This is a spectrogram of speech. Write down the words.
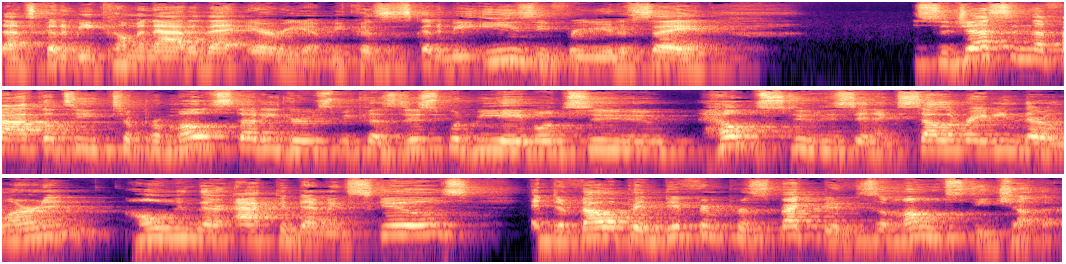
that's going to be coming out of that area because it's going to be easy for you to say, suggesting the faculty to promote study groups because this would be able to help students in accelerating their learning, honing their academic skills, and developing different perspectives amongst each other.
